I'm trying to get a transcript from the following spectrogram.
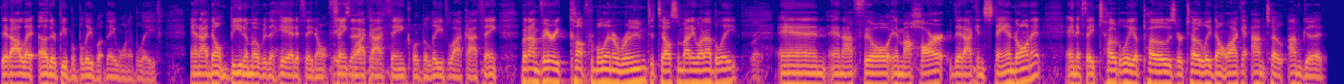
that I let other people believe what they want to believe. And I don't beat them over the head if they don't think Exactly. like I think or believe like I think. But I'm very comfortable in a room to tell somebody what I believe. Right. And and I feel in my heart that I can stand on it. And if they totally oppose or totally don't like it, I'm to I'm good.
